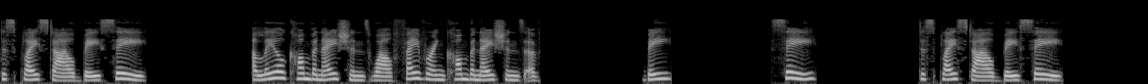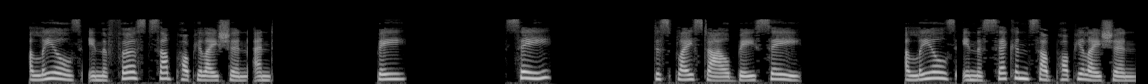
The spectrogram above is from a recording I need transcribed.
Display style BC allele combinations while favoring combinations of B C. Display style BC alleles in the first subpopulation and B. C. Display style BC alleles in the second subpopulation.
